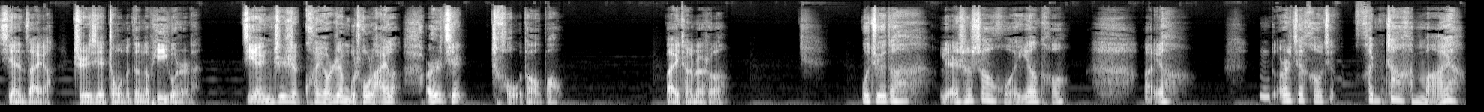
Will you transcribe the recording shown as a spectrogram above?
现在呀，直接肿的跟个屁股似的，简直是快要认不出来了，而且丑到爆。白程程说：“我觉得脸上上火一样疼，哎呀！”而且好像很胀很麻呀！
